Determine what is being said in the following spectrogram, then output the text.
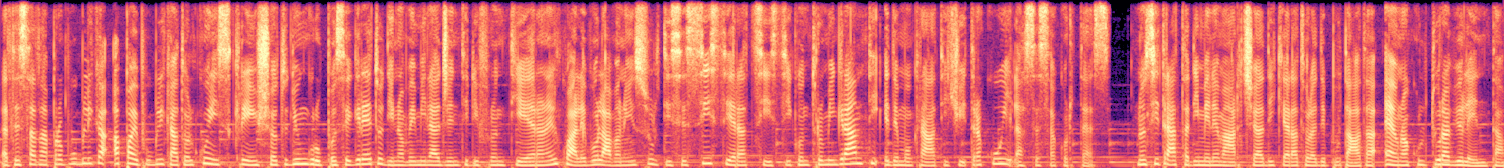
La testata ProPublica ha poi pubblicato alcuni screenshot di un gruppo segreto di 9.000 agenti di frontiera nel quale volavano insulti sessisti e razzisti contro migranti e democratici, tra cui la stessa Cortez. Non si tratta di mele marce, ha dichiarato la deputata, è una cultura violenta.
